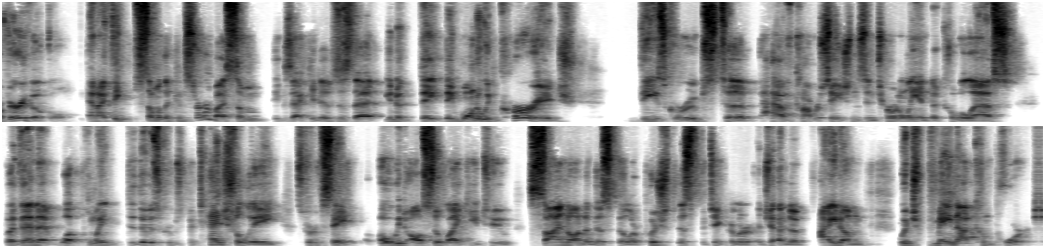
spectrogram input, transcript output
are very vocal. And I think some of the concern by some executives is that, you know, they, they want to encourage these groups to have conversations internally and to coalesce. But then at what point do those groups potentially sort of say, oh, we'd also like you to sign on to this bill or push this particular agenda item, which may not comport?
